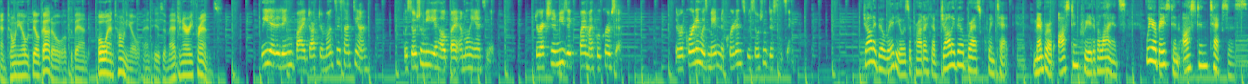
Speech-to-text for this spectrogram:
Antonio Delgado of the band O Antonio and his imaginary friends. Lead editing by Dr. Montse Santillan, with social media help by Emily Antonin. Direction and music by Michael Crosa. The recording was made in accordance with social distancing. Jollyville Radio is a product of Jollyville Brass Quintet, member of Austin Creative Alliance. We are based in Austin, Texas.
